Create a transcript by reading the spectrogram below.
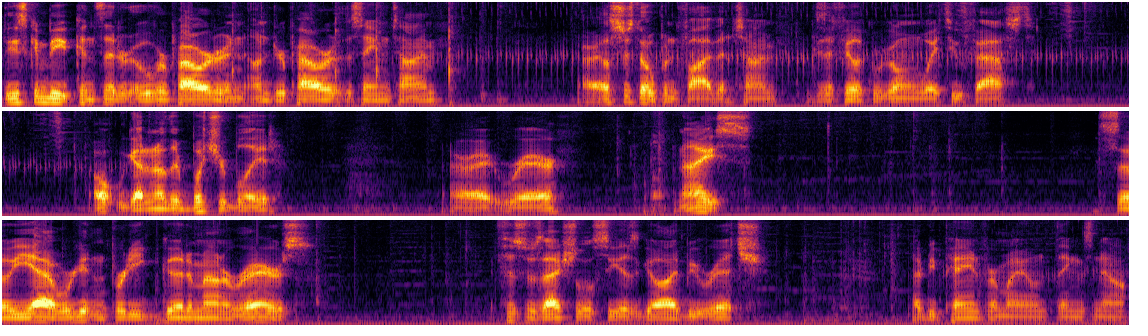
These can be considered overpowered and underpowered at the same time. Alright, let's just open five at a time, because I feel like we're going way too fast. Oh, we got another Butcher Blade. Alright, rare. Nice. So yeah, we're getting pretty good amount of rares. If this was actual CSGO, I'd be rich. I'd be paying for my own things now.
